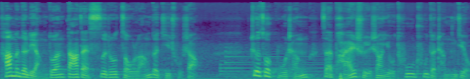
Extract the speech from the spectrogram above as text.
它们的两端搭在四周走廊的基础上。这座古城在排水上有突出的成就。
